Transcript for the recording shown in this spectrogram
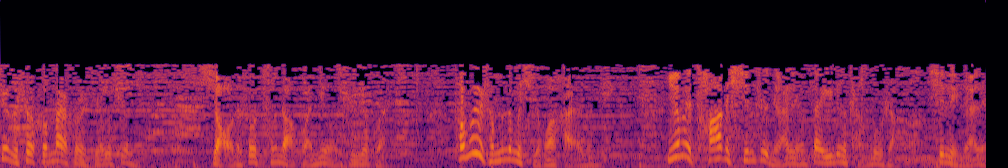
这个事和迈克尔·杰克逊小的时候成长环境有直接关系。他为什么那么喜欢孩子呢？因为他的心智年龄在一定程度上，心理年龄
